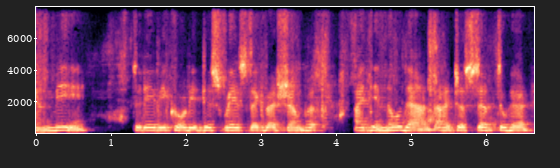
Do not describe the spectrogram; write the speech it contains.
in me. Today we call it displaced aggression, but I didn't know that. I just said to her,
